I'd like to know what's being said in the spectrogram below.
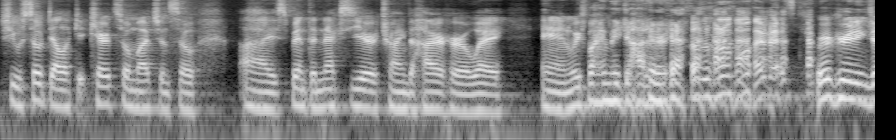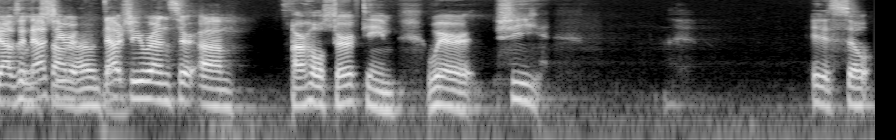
She was so delicate, cared so much, and so I spent the next year trying to hire her away. And we finally got her. That was one of my best recruiting jobs. And now she Saw her own now she runs her, um, our whole serve team, where she it is so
